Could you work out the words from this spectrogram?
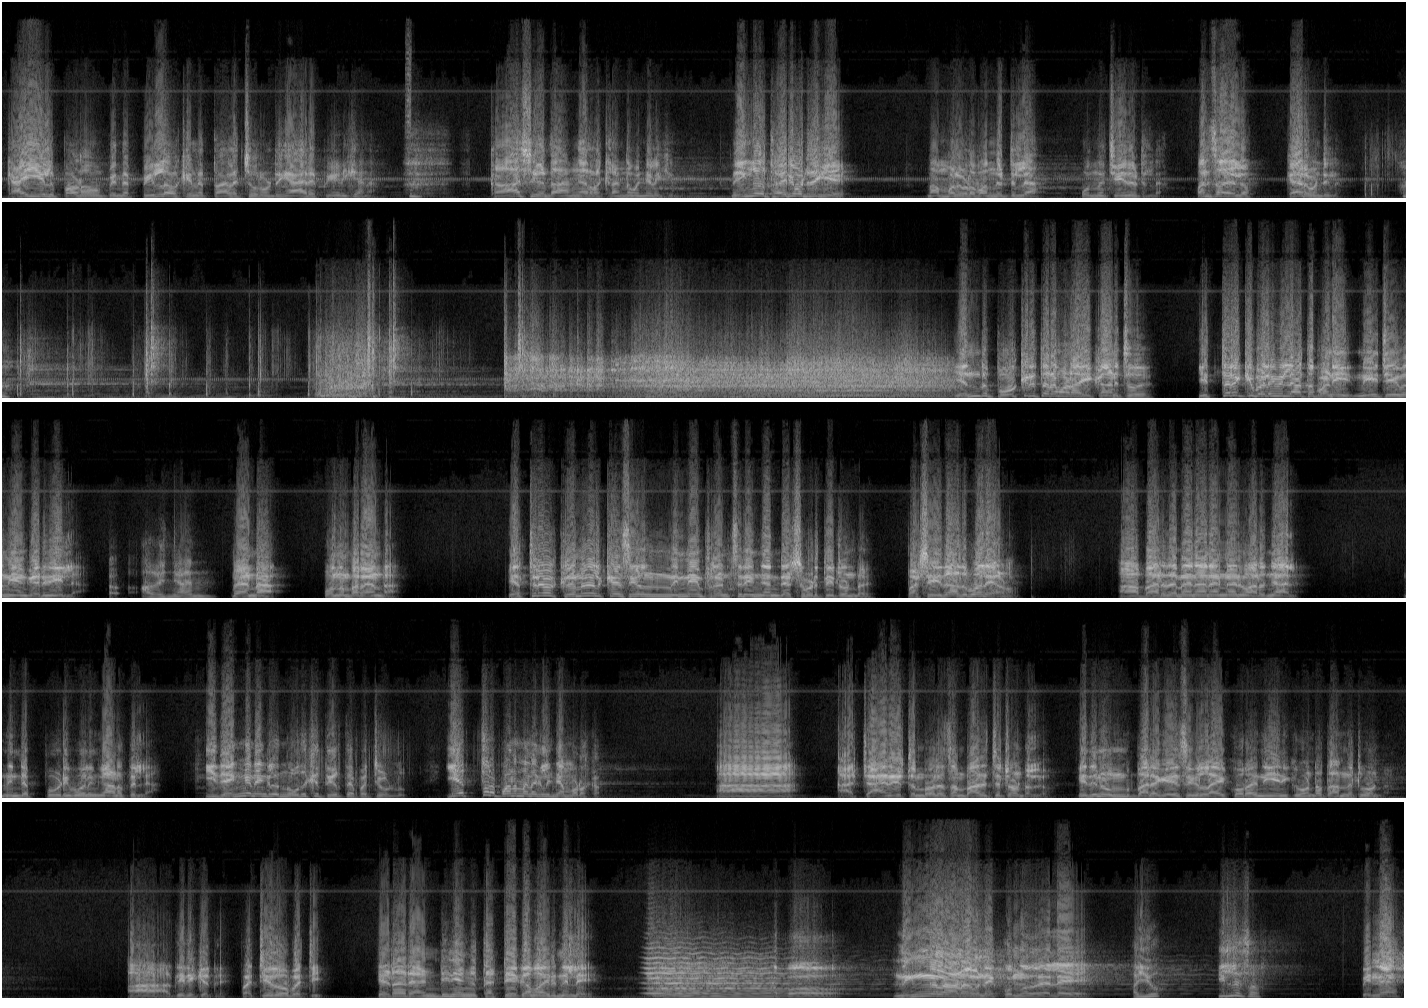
കയ്യിൽ പണവും പിന്നെ പിള്ളവൊക്കെ എന്നെ തലച്ചോറുണ്ടെങ്കിൽ ആരെ പേടിക്കാനാ? കാശ് കണ്ട അങ്ങനെ കണ്ണു മഞ്ഞളിക്കും. നിങ്ങൾ ധൈര്യപ്പെട്ടിരിക്കേ നമ്മൾ ഇവിടെ വന്നിട്ടില്ല ഒന്നും ചെയ്തിട്ടില്ല. മനസ്സിലായല്ലോ? കയറി വണ്ടിയിൽ എന്ത് പോക്കിരിത്തരമാടായി കാണിച്ചത്? ഇത്രയ്ക്ക് വെളിവില്ലാത്ത പണി നീ ചെയ്യുമെന്ന് ഞാൻ കരുതിയില്ല. അത് ഞാൻ വേണ്ട ഒന്നും പറയണ്ട. എത്രയോ ക്രിമിനൽ കേസുകളിൽ നിന്ന് നിന്നെയും ഫ്രണ്ട്സിനെയും ഞാൻ രക്ഷപ്പെടുത്തിയിട്ടുണ്ട്. പക്ഷെ ഇത് അതുപോലെയാണോ? ആ ഭരതമേനാൻ എങ്ങാനും അറിഞ്ഞാൽ നിന്റെ പൊടി പോലും കാണത്തില്ല. ഇതെങ്ങനെങ്കിലും ഒതുക്കി തീർത്തേ പറ്റുള്ളൂ. എത്ര പണം വേണമെങ്കിലും ഞാൻ മുടക്കാം. ആ അച്ഛാൻ ഇഷ്ടം പോലെ സമ്പാദിച്ചിട്ടുണ്ടല്ലോ. ഇതിനു മുമ്പ് പല കേസുകളിലായി കുറെ നീ എനിക്ക് കൊണ്ട തന്നിട്ടുമുണ്ട്. ആ അതിരിക്കട്ടെ. പറ്റിയതോ പറ്റി. എടാ രണ്ടിനെ അങ്ങ് തട്ടിയേക്കാമായിരുന്നില്ലേ? അപ്പോ നിങ്ങളാണ് അവനെ കൊന്നത് അല്ലേ? അയ്യോ ഇല്ല സാർ. പിന്നെ?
